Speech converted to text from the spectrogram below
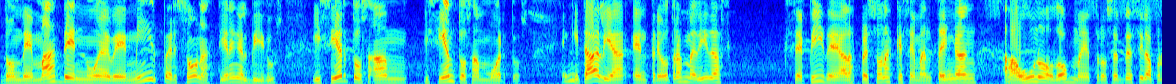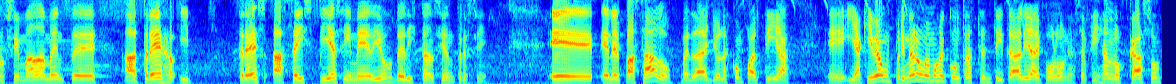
donde más de 9.000 personas tienen el virus y, ciertos han, y cientos han muerto. En Italia, entre otras medidas, se pide a las personas que se mantengan a uno o dos metros, es decir, aproximadamente a tres, y, tres a seis pies y medio de distancia entre sí. Eh, en el pasado, ¿verdad? Yo les compartía, eh, y aquí vemos, primero vemos el contraste entre Italia y Polonia, se fijan los casos.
